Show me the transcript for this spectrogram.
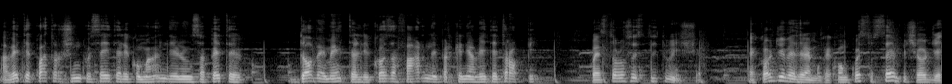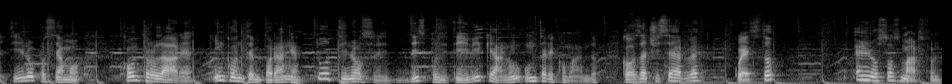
Avete 4, 5, 6 telecomandi e non sapete dove metterli, cosa farne perché ne avete troppi? Questo lo sostituisce. Ecco, oggi vedremo che con questo semplice oggettino possiamo controllare in contemporanea tutti i nostri dispositivi che hanno un telecomando. Cosa ci serve? Questo è il nostro smartphone.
